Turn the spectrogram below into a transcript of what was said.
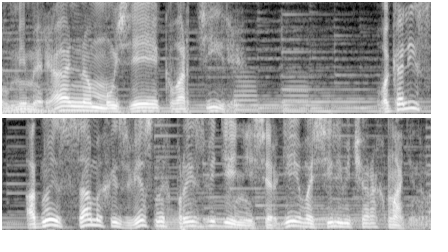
в мемориальном музее-квартире. Вокалист – одно из самых известных произведений Сергея Васильевича Рахманинова.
